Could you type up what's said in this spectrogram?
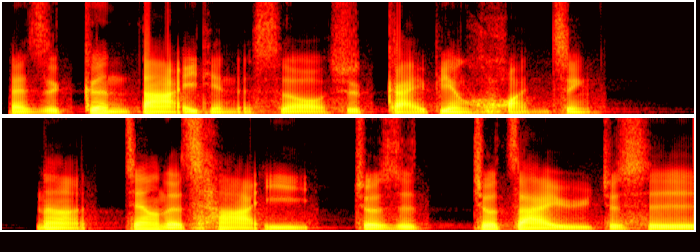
但是更大一点的时候，是改变环境。那这样的差异，就是就在于，就是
